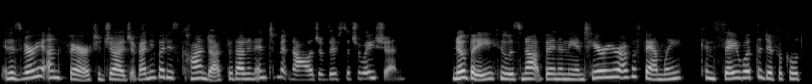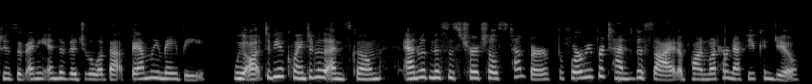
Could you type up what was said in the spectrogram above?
It is very unfair to judge of anybody's conduct without an intimate knowledge of their situation. Nobody who has not been in the interior of a family can say what the difficulties of any individual of that family may be. We ought to be acquainted with Enscombe and with Mrs. Churchill's temper before we pretend to decide upon what her nephew can do.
